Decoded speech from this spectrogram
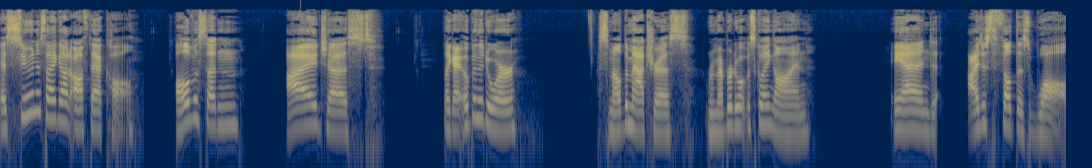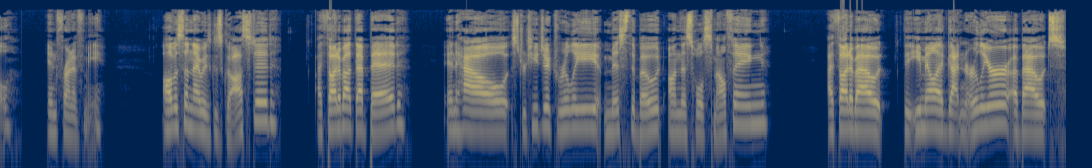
as soon as I got off that call, all of a sudden, I just, like, I opened the door, smelled the mattress, remembered what was going on, and I just felt this wall in front of me. All of a sudden, I was exhausted. I thought about that bed and how strategic really missed the boat on this whole smell thing. I thought about the email I'd gotten earlier about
